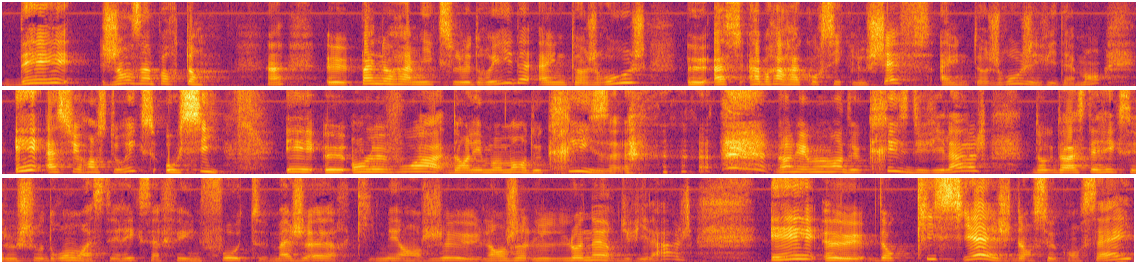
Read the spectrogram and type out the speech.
des gens importants. Hein. Euh, Panoramix, le druide, a une toge rouge. Euh, le chef, a une toge rouge, évidemment. Et Assurance Tourix aussi. Et euh, on le voit dans les moments de crise, dans les moments de crise du village. Donc, dans Astérix et le chaudron, Astérix a fait une faute majeure qui met en jeu l'honneur du village. Et euh, donc, qui siège dans ce conseil?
